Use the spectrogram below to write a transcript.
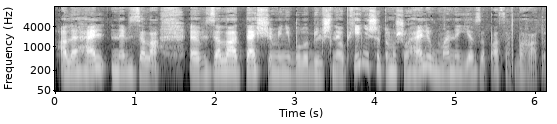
але гель не взяла. Е, Взяла те, що мені було більш необхідніше, тому що гелів у мене є в запасах багато.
